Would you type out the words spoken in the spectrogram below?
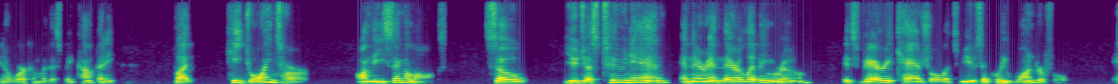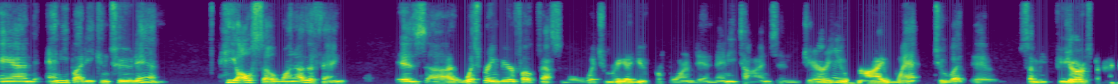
you know, working with this big company. But he joins her on these sing-alongs. So you just tune in and they're in their living room. It's very casual, it's musically wonderful, and anybody can tune in. He also, one other thing, is uh, Whispering Beard Folk Festival, which Maria, you've performed in many times, and Jerry, you and I went to it uh, some few Sure. years back.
